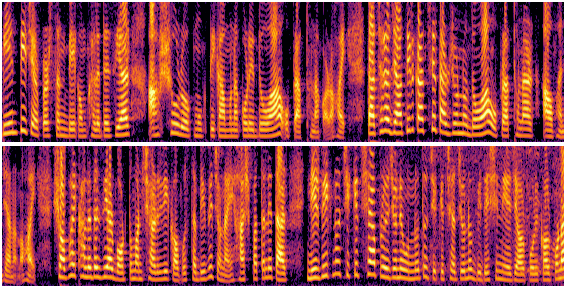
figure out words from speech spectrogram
বিএনপি চেয়ারপারসন বেগম খালেদা জিয়ার আশু রোগ মুক্তি কামনা করে দোয়া ও প্রার্থনা করা হয়। তাছাড়া জাতির কাছে তার জন্য দোয়া ও প্রার্থনার আহ্বান জানানো হয়। সভায় খালেদা জিয়ার বর্তমান শারীরিক অবস্থা বিবেচনায় হাসপাতালে তার নির্বিঘ্ন চিকিৎসা প্রয়োজনে উন্নত চিকিৎসার জন্য বিদেশে নিয়ে যাওয়ার পরিকল্পনা,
